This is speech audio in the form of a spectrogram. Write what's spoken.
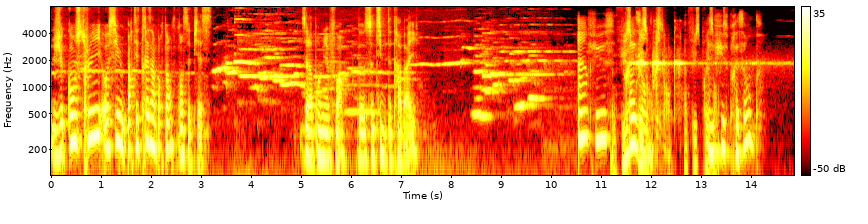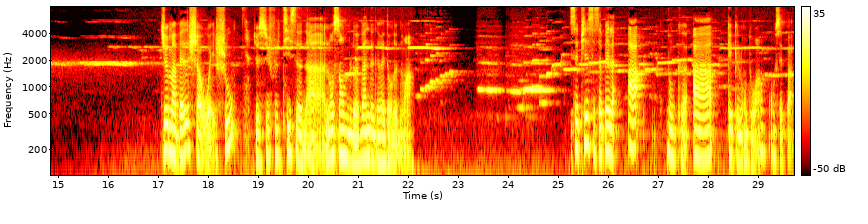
je construis aussi une partie très importante dans ces pièces. C'est la première fois de ce type de travail. Infuse, Infuse présente. présente. Infuse présente. Infuse présente. Je m'appelle Xiao Wei Shu. Je suis flûtiste dans l'ensemble 20 degrés dans le noir. Ces pièces s'appellent A. Donc A, quelques l'endroit, on ne sait pas.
